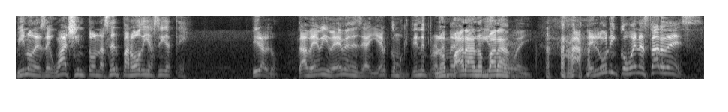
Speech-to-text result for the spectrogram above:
Vino desde Washington a hacer parodias, fíjate. Míralo. Está bebe y bebe desde ayer, como que tiene problemas. No para, no para. El único, buenas tardes.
